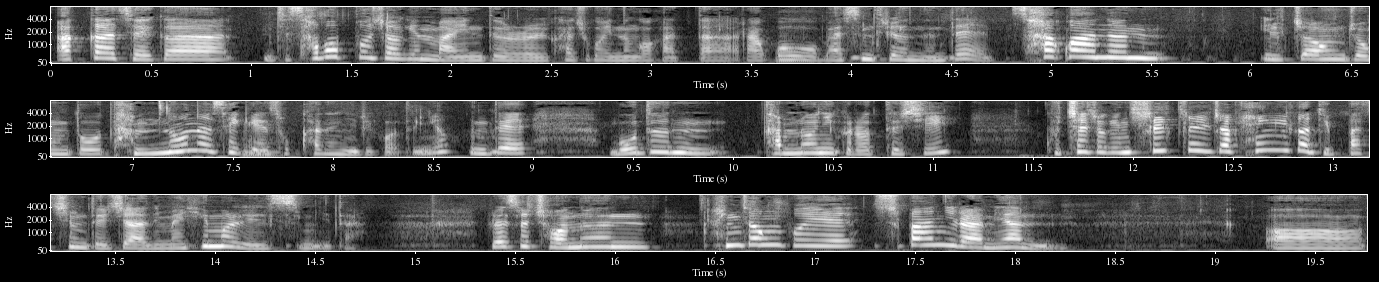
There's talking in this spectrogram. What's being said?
아까 제가 이제 사법부적인 마인드를 가지고 있는 것 같다라고 말씀드렸는데 사과는 일정 정도 담론의 세계에 속하는 일이거든요. 근데 모든 담론이 그렇듯이 구체적인 실질적 행위가 뒷받침되지 않으면 힘을 잃습니다. 그래서 저는 행정부의 수반이라면 어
